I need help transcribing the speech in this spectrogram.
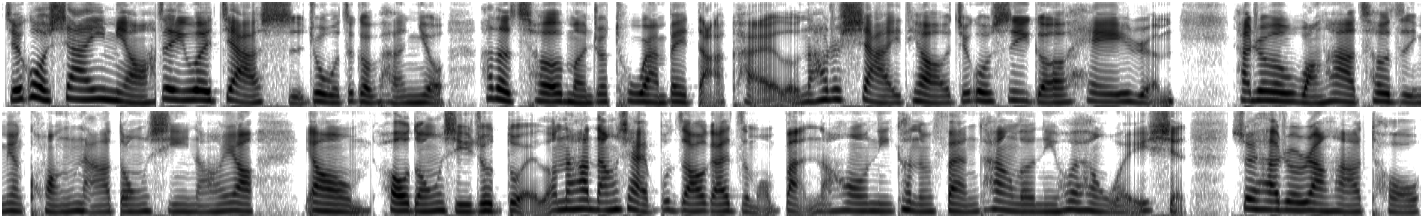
结果下一秒，这一位驾驶就我这个朋友，他的车门就突然被打开了，然后就吓一跳，结果是一个黑人，他就往他的车子里面狂拿东西，然后要要偷东西就对了。那他当下也不知道该怎么办，然后你可能反抗了，你会很危险。所以他就让他偷。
